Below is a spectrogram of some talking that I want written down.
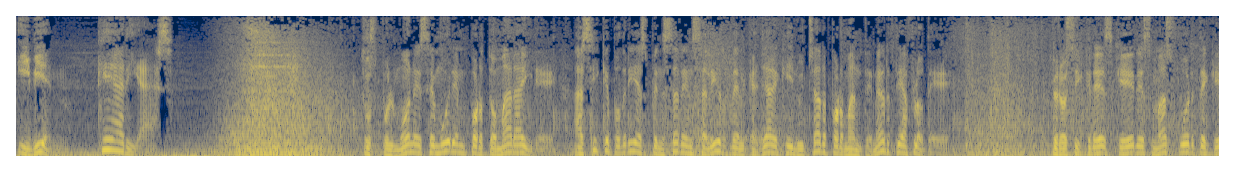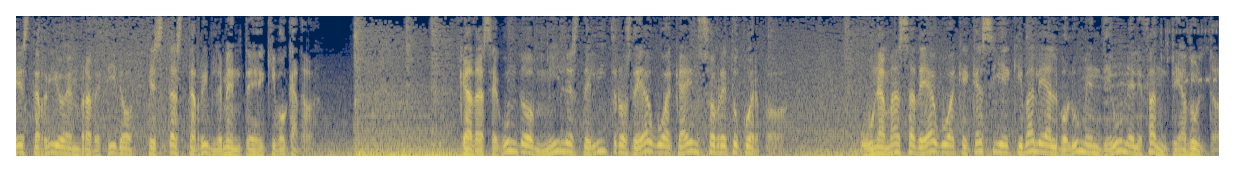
Y bien, ¿qué harías? Tus pulmones se mueren por tomar aire, así que podrías pensar en salir del kayak y luchar por mantenerte a flote. Pero si crees que eres más fuerte que este río embravecido, estás terriblemente equivocado. Cada segundo miles de litros de agua caen sobre tu cuerpo. Una masa de agua que casi equivale al volumen de un elefante adulto.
